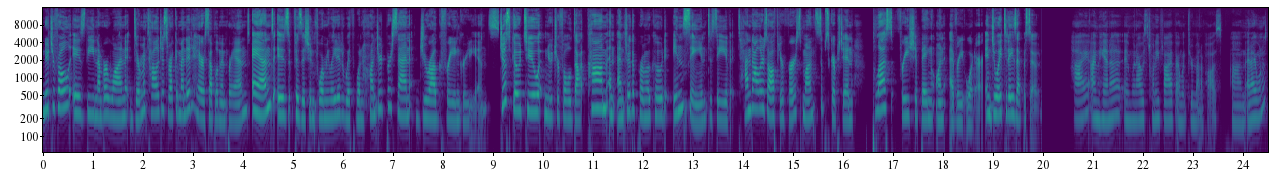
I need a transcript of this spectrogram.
Nutrafol is the number one dermatologist recommended hair supplement brand and is physician formulated with 100% drug-free ingredients. Just go to Nutrafol.com and enter the promo code INSANE to save $10 off your first month subscription plus free shipping on every order. Enjoy today's episode. Hi, I'm Hanna, and when I was 25, I went through menopause. Um, and I want to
